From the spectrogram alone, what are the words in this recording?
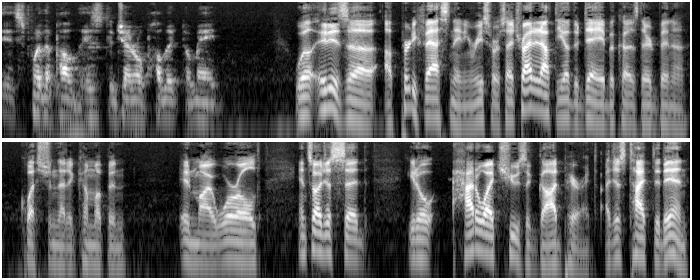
is for the public is the general public domain. Well, it is a, a pretty fascinating resource. I tried it out the other day because there'd been a question that had come up in in my world, and so I just said, you know, how do I choose a godparent? I just typed it in,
